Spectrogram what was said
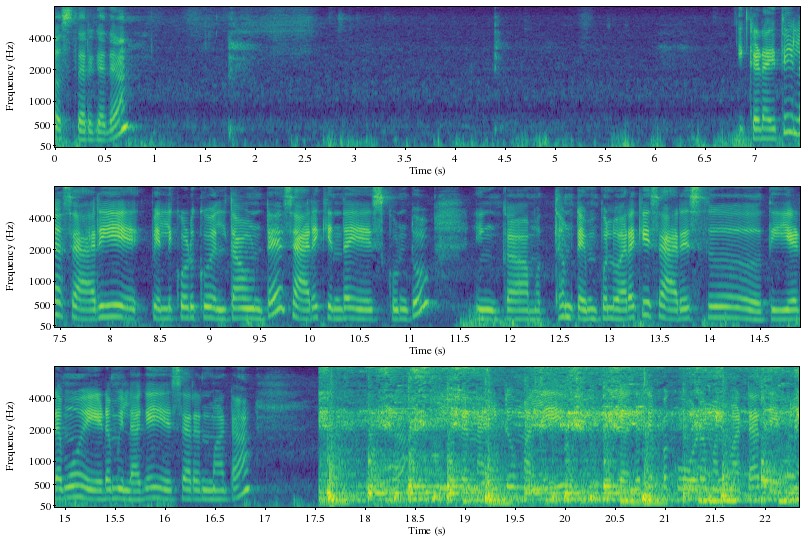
వస్తారు కదా. ఇక్కడైతే ఇలా శారీ పెళ్ళి కొడుకు వెళ్తూ ఉంటే శారీ కింద వేసుకుంటూ ఇంకా మొత్తం టెంపుల్ వరకు శారీస్ తీయడము వేయడం ఇలాగే చేశారనమాట ఇంకా నైట్ మళ్ళీ గంగ తెప్పకోవడం అనమాట దేవుని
